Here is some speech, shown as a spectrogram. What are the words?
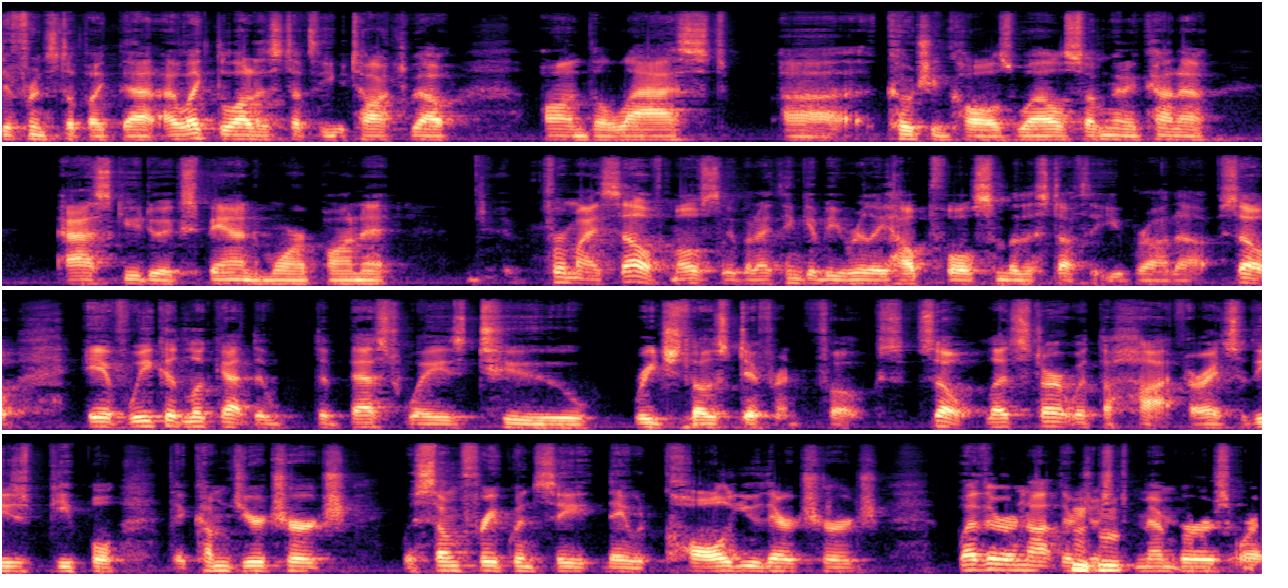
different stuff like that. I liked a lot of the stuff that you talked about on the last uh, coaching call as well so i'm going to kind of ask you to expand more upon it for myself mostly but i think it'd be really helpful some of the stuff that you brought up so if we could look at the, the best ways to reach those different folks. So let's start with the hot. All right. So these people that come to your church with some frequency, they would call you their church, whether or not they're mm-hmm. just members or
